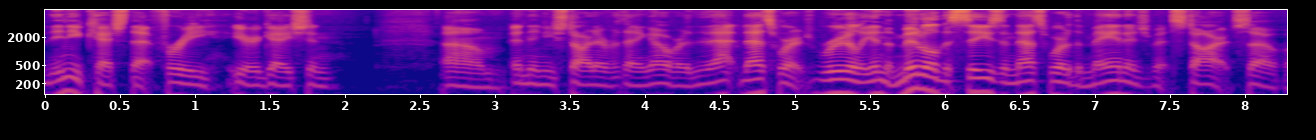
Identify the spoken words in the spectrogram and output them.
and then you catch that free irrigation um, and then you start everything over and that that's where it's really in the middle of the season that's where the management starts so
